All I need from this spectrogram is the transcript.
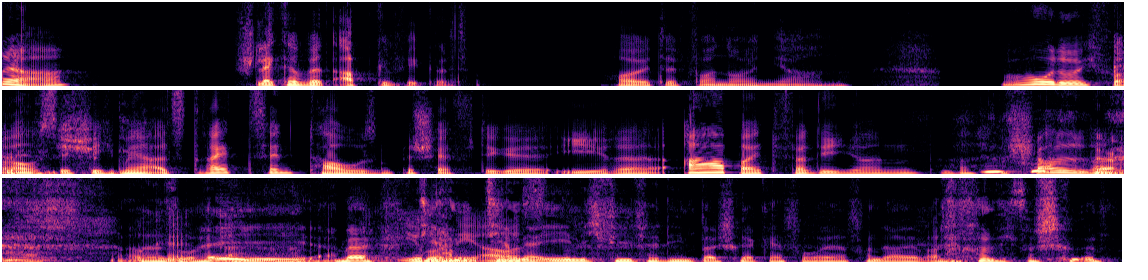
Ja. Schlecker wird abgewickelt. Heute vor neun Jahren. Wodurch voraussichtlich mehr als 13.000 Beschäftigte ihre Arbeit verlieren. Schalala. Also Okay. hey, aber die haben, die haben ja eh nicht viel verdient bei Schrecker vorher, von daher war das auch nicht so schön.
